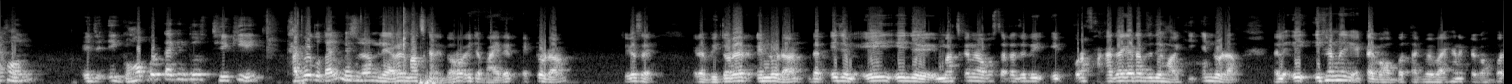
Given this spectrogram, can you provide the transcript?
এখন এই যে, এই গহ্বরটা কিন্তু ঠিকই থাকবে কোথায়? মেসোডার্ম লেয়ারের মাঝখানে। ধরো, এটা বাইরের একটোডার্ম ঠিক আছে? এটা ভিতরের এন্ডোডার্ম দেন এই যে, এই এই যে মাঝখানের অবস্থাটা যদি, এই পুরো ফাঁকা জায়গাটা যদি হয় কি এন্ডোডার্ম তাহলে এই, এখানে একটা গহ্বর থাকবে বা এখানে একটা গহ্বর।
